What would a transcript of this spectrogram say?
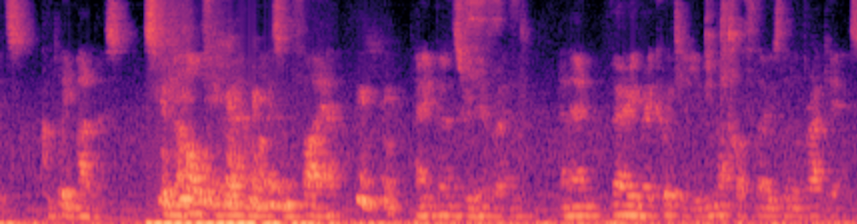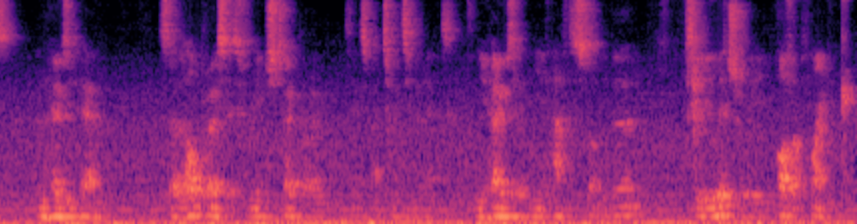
It's complete madness. Spin the whole thing around while it's on fire, and it burns through the other end. And then very, very quickly, you knock off those little brackets and hose it down. So the whole process for each tow takes about 20 minutes. And you hose it, and you have to stop the burn. So you literally, off a plank,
